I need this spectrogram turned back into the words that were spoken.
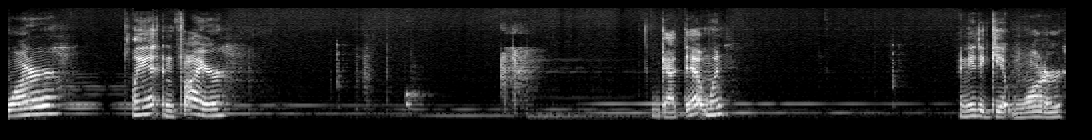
Water, plant, and fire. Got that one. I need to get water.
